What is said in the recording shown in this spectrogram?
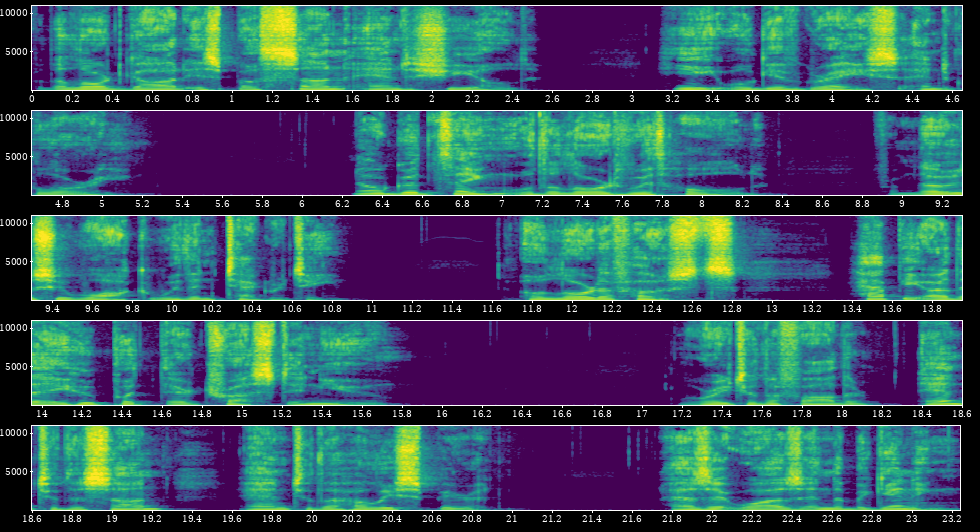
For the Lord God is both sun and shield. He will give grace and glory. No good thing will the Lord withhold from those who walk with integrity. O Lord of hosts, happy are they who put their trust in you. Glory to the Father, and to the Son, and to the Holy Spirit, as it was in the beginning,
